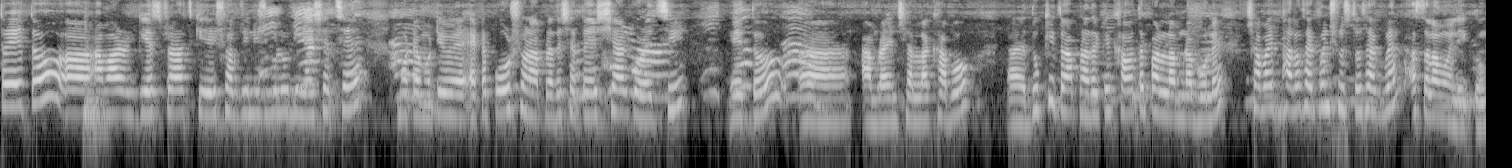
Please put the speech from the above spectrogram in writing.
তো এই তো আমার গেস্টরা আজকে সব জিনিসগুলো নিয়ে এসেছে। মোটামুটি একটা পোর্শন আপনাদের সাথে শেয়ার করেছি। এই তো আমরা ইনশাল্লাহ খাব। দুঃখিত আপনাদেরকে খাওয়াতে পারলাম না বলে। সবাই ভালো থাকবেন সুস্থ থাকবেন। আসসালামু আলাইকুম।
